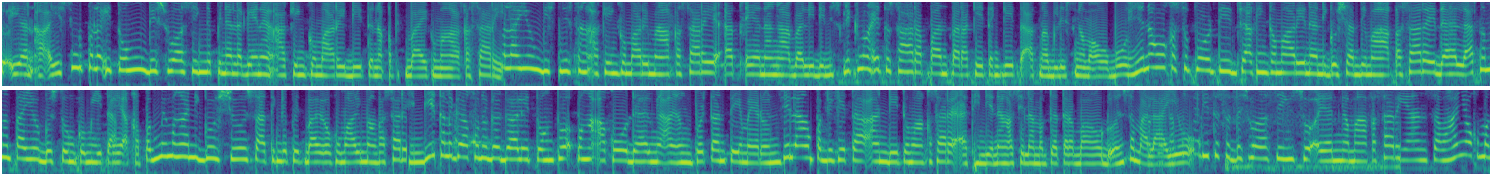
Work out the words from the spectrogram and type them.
So iyan, aayusin ko pala itong dishwashing na pinalagay ng aking kumari dito na kapitbahay ko mga kasari. Wala yung business ng aking kumari mga kasari at ayan na nga bali din. Split ko ito sa harapan para kitang kita at mabilis nga maubos. Yan ako kasupported sa aking kumari na negosyante mga kasari dahil lahat naman tayo gustong kumita. Kaya kapag may mga negosyo sa ating kapitbahay o kumari mga kasari, hindi talaga ako nagagalit. Tuwang-tuwa pa nga ako dahil nga ang importante mayroon silang pagkikitaan dito mga kasari at hindi na nga sila magtatrabaho doon sa malayo. Tapos na dito sa dishwashing, so ayan nga mga kasari, yan, samahan nyo ako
